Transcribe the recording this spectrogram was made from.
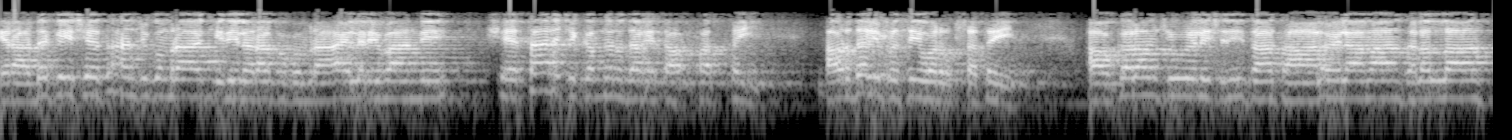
اراده کوي شیطان چې گمراه کړي دي لرا په گمراه لري باندې شیطان چې کمونو دغه توفق کوي او دغه پسې ورخصتي او کلام چې ویل شي تا تعالی الامان صلی الله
